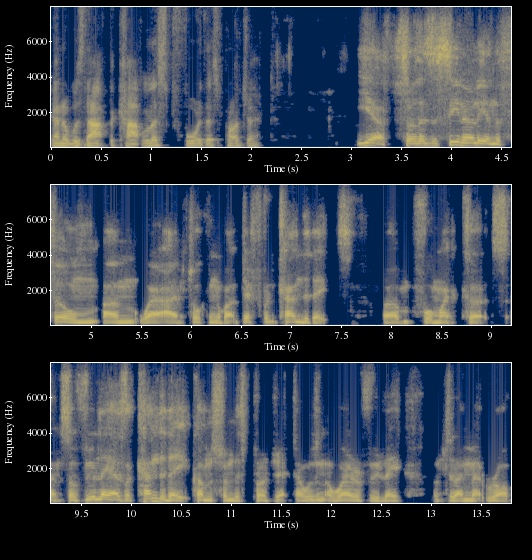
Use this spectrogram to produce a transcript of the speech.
kind of was that the catalyst for this project? Yeah, so there's a scene early in the film um, where I'm talking about different candidates um, for my Kurtz. And so Voulet as a candidate comes from this project. I wasn't aware of Voulet until I met Rob.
